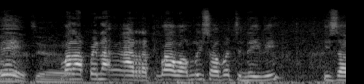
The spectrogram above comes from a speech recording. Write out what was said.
Eh, malah penak ngarep kok awakmu iso apa jenenge iki? Iso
